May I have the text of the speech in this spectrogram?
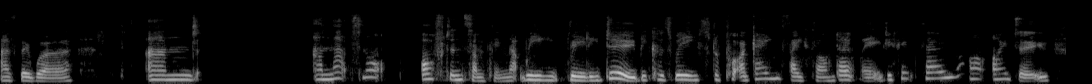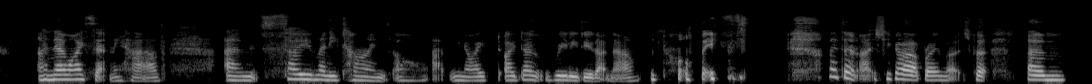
as they were. And and that's not often something that we really do because we sort of put a game face on, don't we? Do you think so? I, I do. I know I certainly have. Um, so many times. Oh, you know, I I don't really do that now. Not least. I don't actually go out very much, but um,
